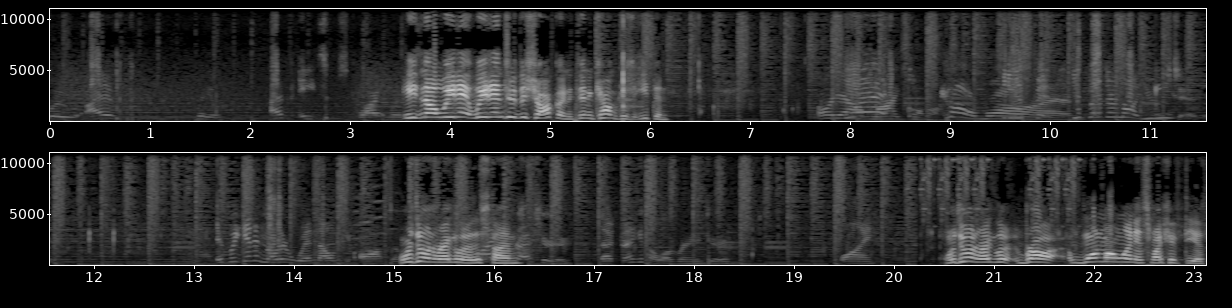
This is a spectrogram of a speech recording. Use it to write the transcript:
loot? I have, wait, I have eight squad wins. E no, we didn't, we didn't do the shotgun. It didn't count because Ethan. Oh yeah, my god. Come on. Ethan, you better not use it. If we get another win, that would be awesome. We're doing regular this time. That guy gets a love ranger. Why? We're doing regular. Bro, one more win, it's my 50th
